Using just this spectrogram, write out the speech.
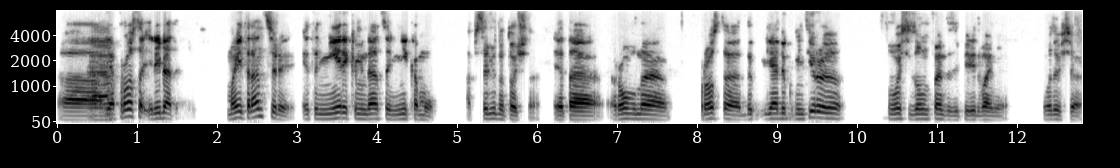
А, А. Я просто, ребят, мои трансферы – это не рекомендация никому. Абсолютно точно. Это ровно просто я документирую свой сезон фэнтези перед вами. Вот и все.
